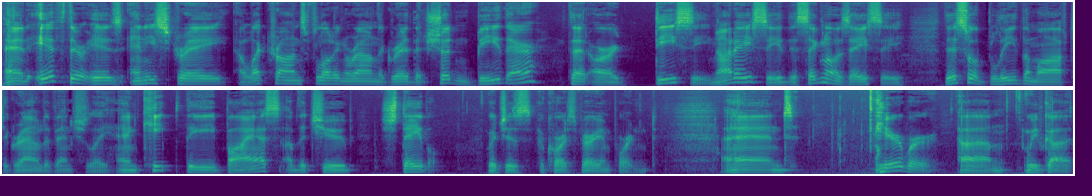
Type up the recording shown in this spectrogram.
And if there is any stray electrons floating around the grid that shouldn't be there, that are DC, not AC, the signal is AC, this will bleed them off to ground eventually and keep the bias of the tube stable, which is, of course, very important. And here we're um, we've got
